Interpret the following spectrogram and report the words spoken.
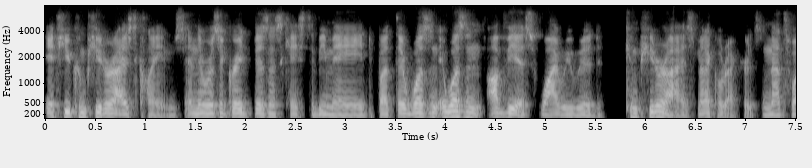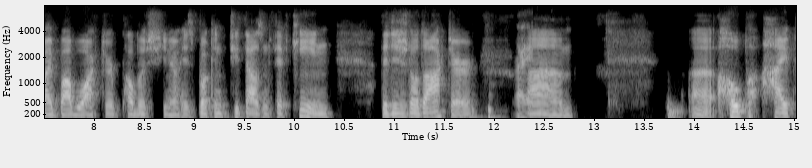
if you computerized claims. And there was a great business case to be made but there wasn't it wasn't obvious why we would computerize medical records. And that's why bob wachter published you know his book in 2015 the digital doctor. Right. um, uh, hope hype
